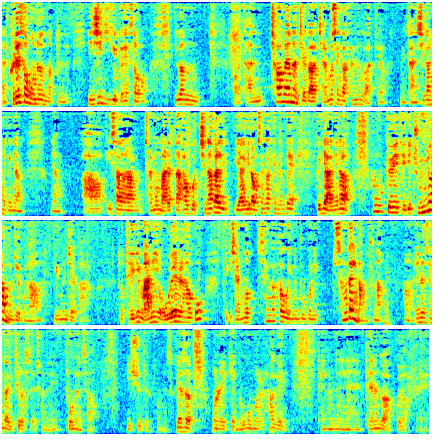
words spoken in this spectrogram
예, 그래서 오는 어떤 인식이기도 해서 이건 어, 단 처음에는 제가 잘못 생각했는 것 같아요. 단시간에 그냥 그냥 아 이 사람 잘못 말했다 하고 지나갈 이야기라고 생각했는데 그게 아니라 한국 교회에 되게 중요한 문제구나 이 문제가. 또 되게 많이 오해를 하고 되게 잘못 생각하고 있는 부분이 상당히 많구나. 어, 이런 생각이 들었어요 저는 보면서 이슈들을 보면서. 그래서 오늘 이렇게 녹음을 하게 된, 되는 것 같고요. 네.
